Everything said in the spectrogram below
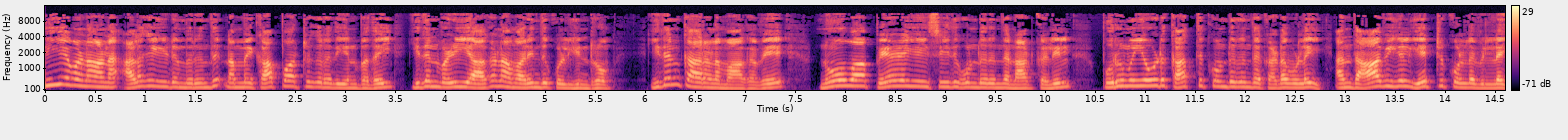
தீயவனான அழகையிடமிருந்து நம்மை காப்பாற்றுகிறது என்பதை இதன் வழியாக நாம் அறிந்து கொள்கின்றோம். இதன் காரணமாகவே நோவா பேழையை செய்து கொண்டிருந்த நாட்களில் பொறுமையோடு காத்து கொண்டிருந்த கடவுளை அந்த ஆவிகள் ஏற்றுக்கொள்ளவில்லை.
